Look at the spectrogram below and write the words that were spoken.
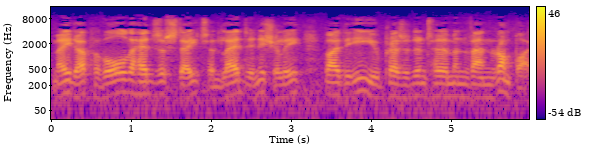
made up of all the heads of state and led initially by the EU President Herman Van Rompuy.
